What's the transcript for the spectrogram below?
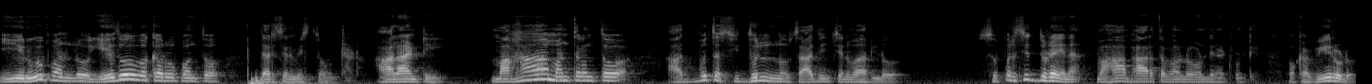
ఈ రూపంలో ఏదో ఒక రూపంతో దర్శనమిస్తూ ఉంటాడు. అలాంటి మహామంత్రంతో అద్భుత సిద్ధులను సాధించిన వారిలో సుప్రసిద్ధుడైన మహాభారతంలో ఉండినటువంటి ఒక వీరుడు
